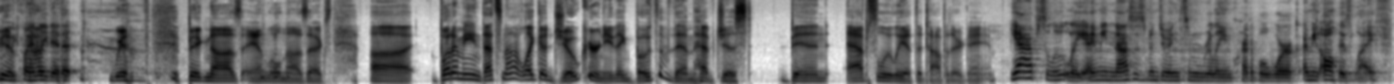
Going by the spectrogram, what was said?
we, we finally did it. we have Big Nas and Lil Nas X. Uh, but I mean, that's not like a joke or anything. Both of them have just been absolutely at the top of their game. Yeah, absolutely. I mean, Nas has been doing some really incredible work. I mean, all his life,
